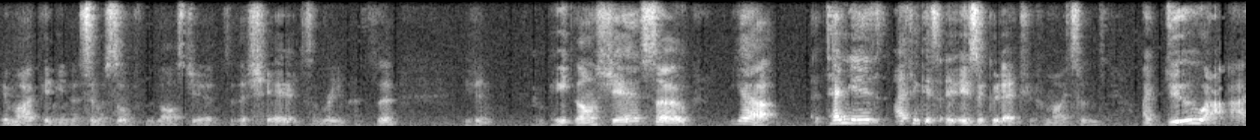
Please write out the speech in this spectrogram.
in my opinion, a similar song from last year to this year. It doesn't really matter. You didn't compete last year. So, yeah, 10 years, I think it's, it is a good entry from Iceland. I do, I, I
